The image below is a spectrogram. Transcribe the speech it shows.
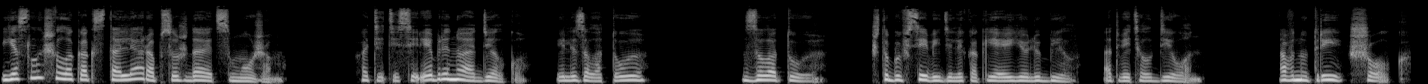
я слышала, как столяр обсуждает с мужем. «Хотите серебряную отделку или золотую?» «Золотую, чтобы все видели, как я ее любил», — ответил Дион. «А внутри — шелк.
